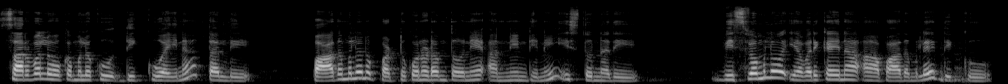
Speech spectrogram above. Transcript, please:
సర్వలోకములకు దిక్కు అయిన తల్లి. పాదములను పట్టుకొనడంతోనే అన్నింటినీ ఇస్తున్నది. విశ్వములో ఎవరికైనా ఆ పాదములే దిక్కు.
